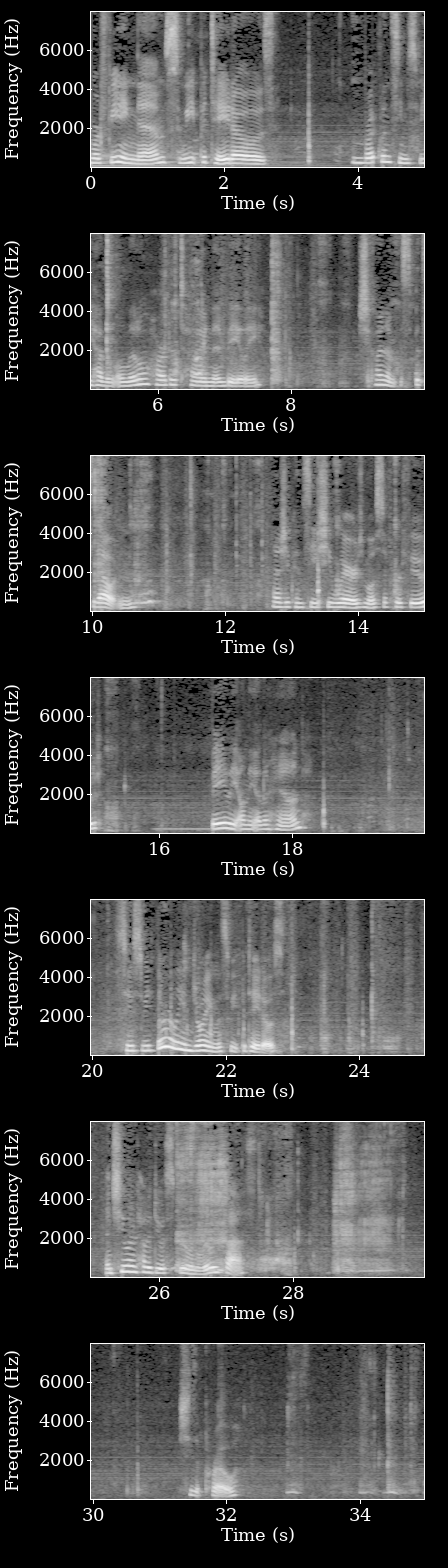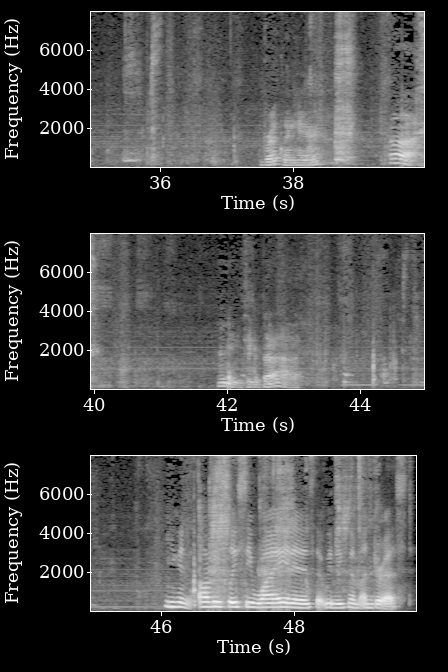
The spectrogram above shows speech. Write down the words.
We're feeding them sweet potatoes. Brooklyn seems to be having a little harder time than Bailey. She kind of spits it out, and as you can see, she wears most of her food. Bailey, on the other hand, seems to be thoroughly enjoying the sweet potatoes. And she learned how to do a spoon really fast. She's a pro. Brooklyn here. Ugh. Hey, take a bath. You can obviously see why it is that we leave them undressed.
